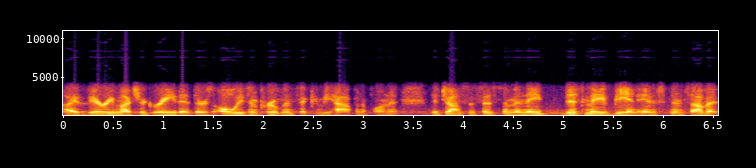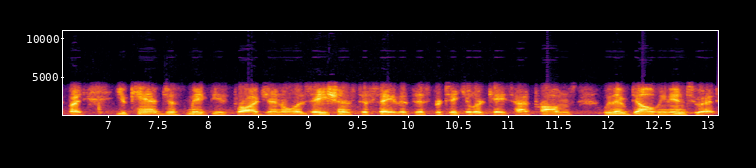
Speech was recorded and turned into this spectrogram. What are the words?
I very much agree that there's always improvements that can be happened upon the, the justice system, and they, this may be an instance of it. But you can't just make these broad generalizations to say that this particular case had problems without delving into it.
